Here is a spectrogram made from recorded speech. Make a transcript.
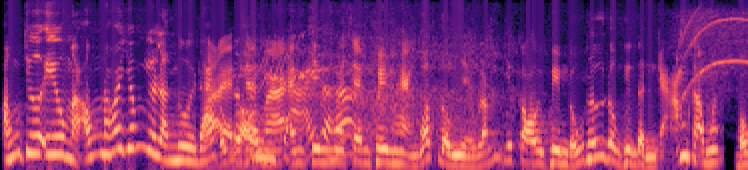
Ông chưa yêu mà ông nói giống như là người đã Tại em em trải xem, xem phim Hàn Quốc đồ nhiều lắm với coi phim đủ thứ luôn phim tình cảm không á. Bốn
